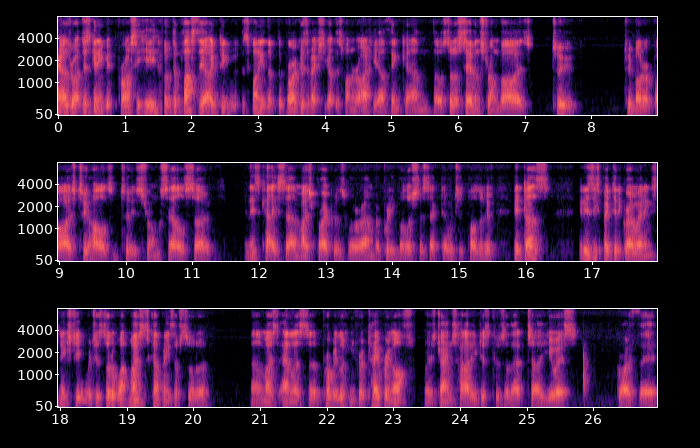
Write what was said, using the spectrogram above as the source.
How's right, just getting a bit pricey here. Look, the plus there, I think it's funny that the brokers have actually got this one right here. I think um, there were sort of seven strong buys, two two moderate buys, two holds, and two strong sells. So in this case, uh, most brokers were um, were pretty bullish the sector, which is positive. It does it is expected to grow earnings next year, which is sort of what most companies have sort of, uh, most analysts are probably looking for a tapering off, whereas James Hardie, just because of that uh, US growth there,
